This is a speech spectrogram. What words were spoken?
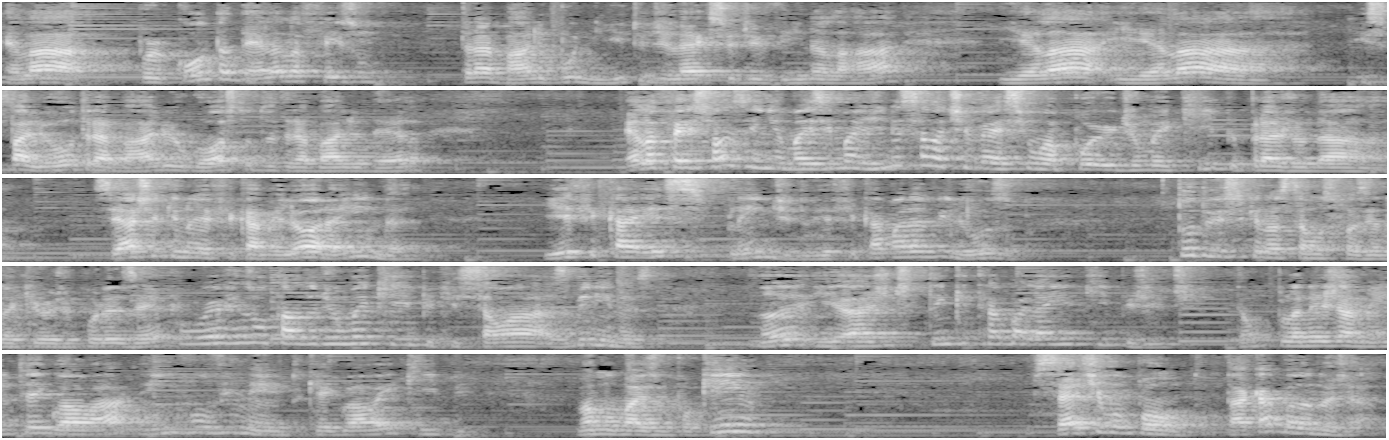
ela, por conta dela, ela fez um trabalho bonito de Lexio Divina lá e ela, e ela espalhou o trabalho, eu gosto do trabalho dela. Ela fez sozinha, mas imagine se ela tivesse um apoio de uma equipe para ajudá-la. Você acha que não ia ficar melhor ainda? Ia ficar esplêndido, ia ficar maravilhoso. Tudo isso que nós estamos fazendo aqui hoje, por exemplo, é resultado de uma equipe, que são as meninas. E a gente tem que trabalhar em equipe, gente. Então, planejamento é igual a envolvimento, que é igual a equipe. Vamos mais um pouquinho? Sétimo ponto, tá acabando já.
